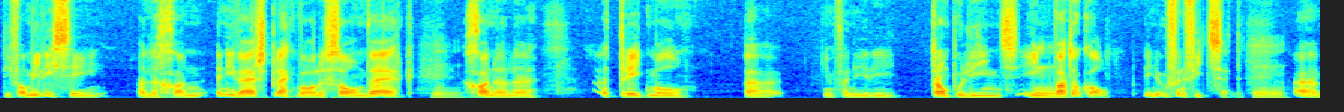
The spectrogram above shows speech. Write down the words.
die familie sê hulle gaan in die werksplek waar hulle saamwerk, hmm. gaan hulle 'n treadmill uh een van hierdie trampolines en hmm. wat ook al en oefenfiets sit. Ehm uh,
